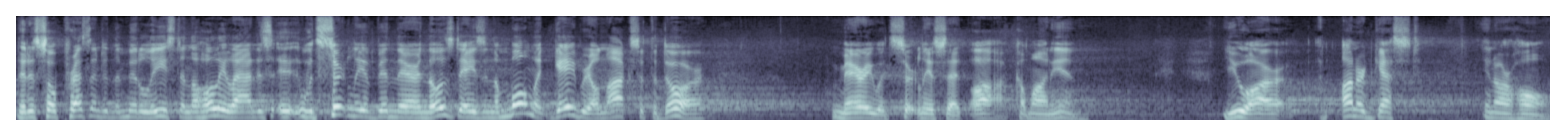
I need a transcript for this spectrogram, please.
that is so present in the Middle East and the Holy Land is, it would certainly have been there in those days. And the moment Gabriel knocks at the door, Mary would certainly have said, Ah, oh, come on in. You are an honored guest in our home.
